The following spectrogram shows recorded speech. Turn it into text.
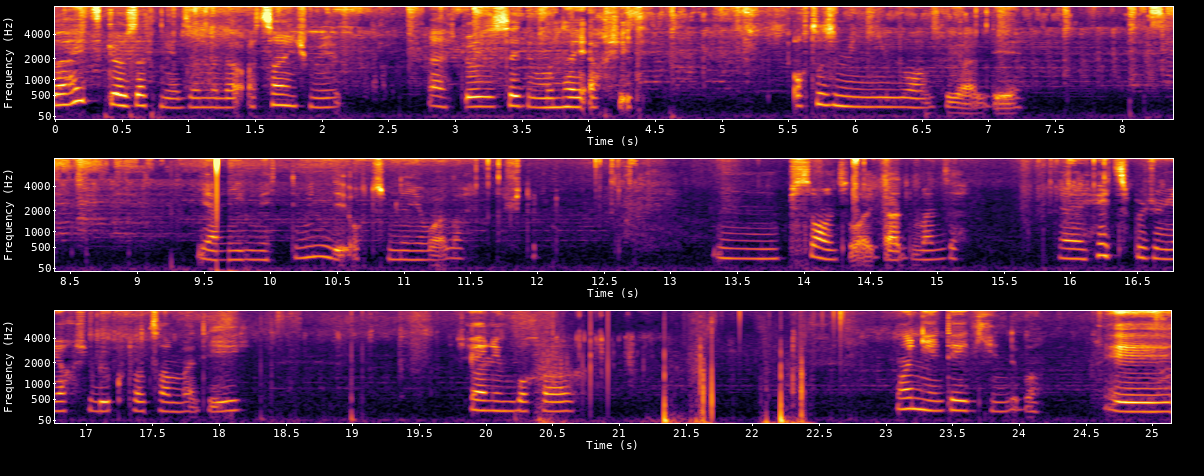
Və heç gözlətməyəcəm elə açan kimi. Hə, gözləsəydim bundan yaxşı idi. 30 minlik oyuncu gəldi. Yəni 27 mindir, 30 mindən yuvarlaşdırdım. Hmm, pis oyuncular gəldi məncə. Yəni heç bu gün yaxşı bir kutu açamadık. Gəlin baxaq. Ama niye dedik indi bu? Ee,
